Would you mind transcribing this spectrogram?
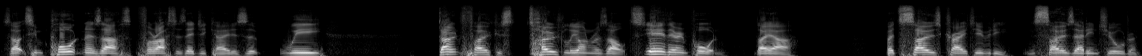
So it's important as us, for us as educators that we don't focus totally on results. Yeah, they're important. They are but so's creativity and so's that in children.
